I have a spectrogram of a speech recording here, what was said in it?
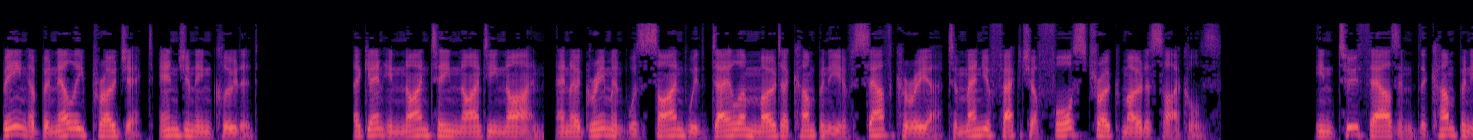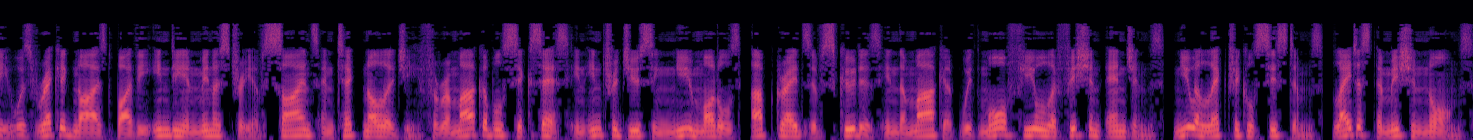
being a Benelli project engine included. Again in 1999, an agreement was signed with Daelim Motor Company of South Korea to manufacture four-stroke motorcycles. In 2000 the company was recognized by the Indian Ministry of Science and Technology for remarkable success in introducing new models, upgrades of scooters in the market with more fuel-efficient engines, new electrical systems, latest emission norms,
